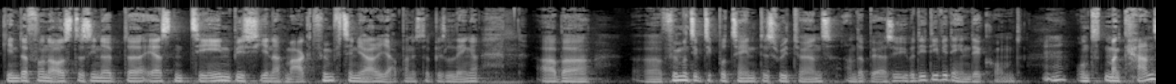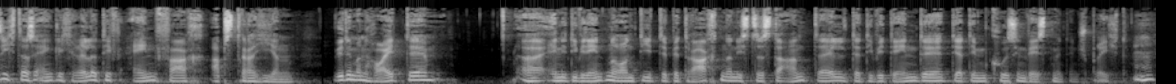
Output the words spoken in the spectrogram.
gehen davon aus, dass innerhalb der ersten 10 bis je nach Markt 15 Jahre, Japan ist ein bisschen länger, aber 75 äh, Prozent des Returns an der Börse über die Dividende kommt. Mhm. Und man kann sich das eigentlich relativ einfach abstrahieren. Würde man heute eine Dividendenrendite betrachten, dann ist das der Anteil der Dividende, der dem Kursinvestment entspricht. Mhm.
